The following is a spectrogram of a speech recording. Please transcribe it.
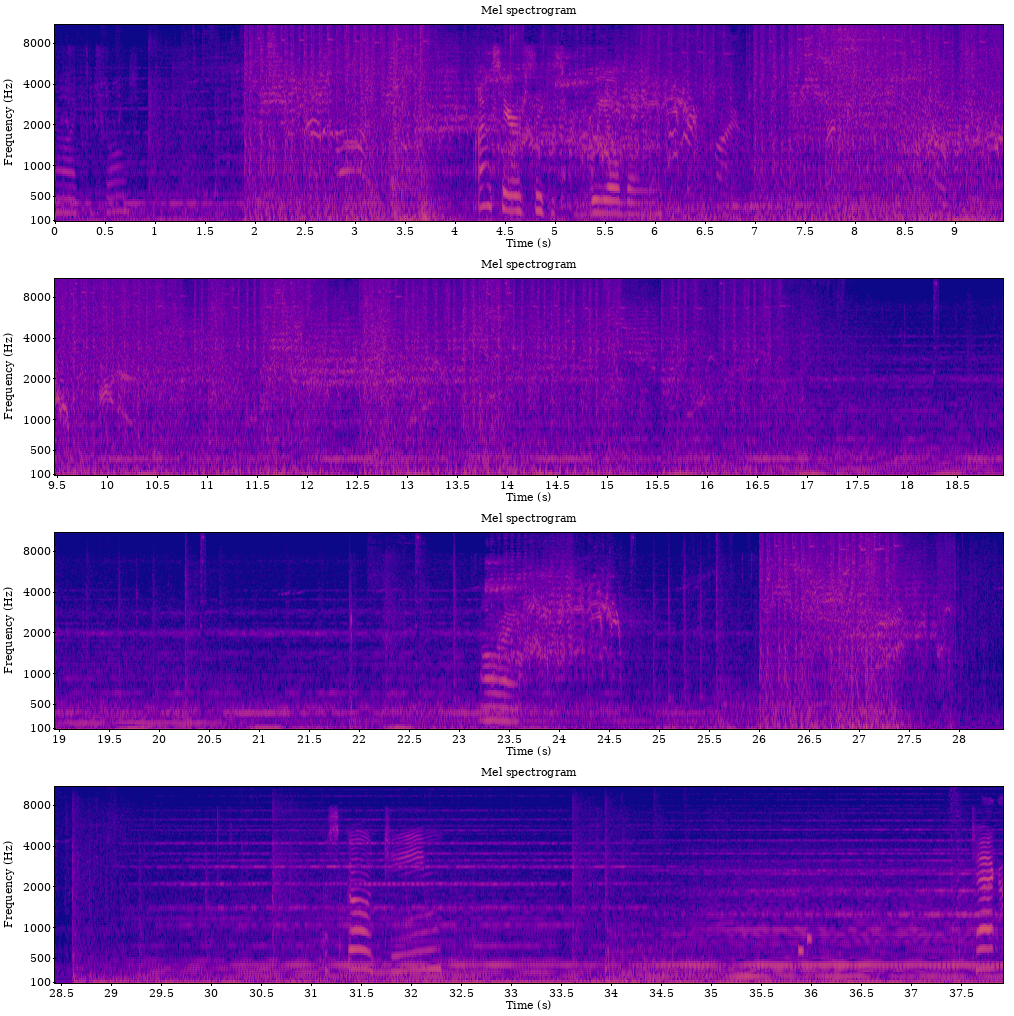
Ah. I'm seriously just wielding. Alright. Let's go, team. Tech.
